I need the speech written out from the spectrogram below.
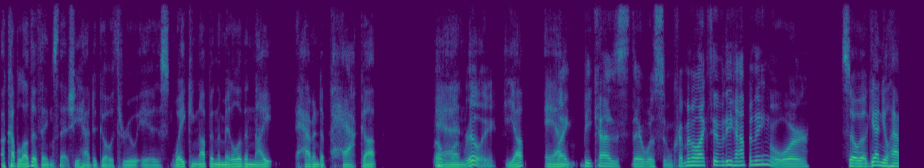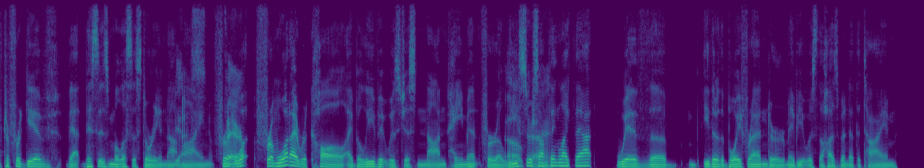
A couple other things that she had to go through is waking up in the middle of the night, having to pack up. Oh, what, and really? Yep. And like because there was some criminal activity happening or so again, you'll have to forgive that this is Melissa's story and not Yes, mine. From fair. what from what I recall, I believe it was just non-payment for a lease or something like that with the either the boyfriend or maybe it was the husband at the time,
